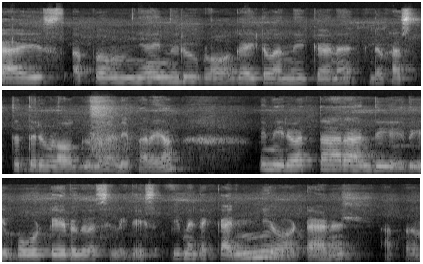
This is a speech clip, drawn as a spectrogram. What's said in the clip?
ഗായ്സ് അപ്പം ഞാൻ ഇന്നൊരു വ്ളോഗായിട്ട് വന്നിരിക്കുകയാണ് എന്റെ ഫസ്റ്റത്തെ ഒരു വ്ളോഗ് എന്ന് വേണമെങ്കിൽ പറയാം. ഇന്ന് ഇരുപത്താറാം തീയതി വോട്ട് ചെയ്ത ദിവസമല്ലേ ഗൈസ്? അപ്പം ഇന്ന് എന്റെ കന്നി വോട്ടാണ്. അപ്പം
